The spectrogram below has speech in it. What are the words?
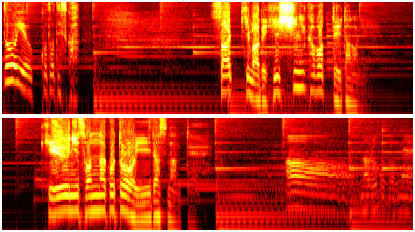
どういうことですか？さっきまで必死にかばっていたのに急にそんなことを言い出すなんてああ、なるほどね。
